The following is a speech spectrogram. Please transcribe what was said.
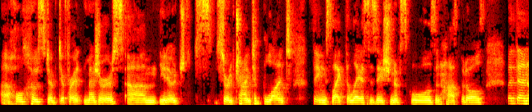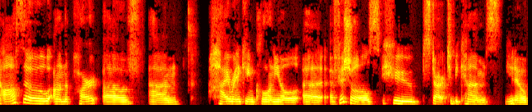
a whole host of different measures, um, you know, sort of trying to blunt things like the laicization of schools and hospitals. But then also on the part of um, high ranking colonial uh, officials who start to become, you know,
